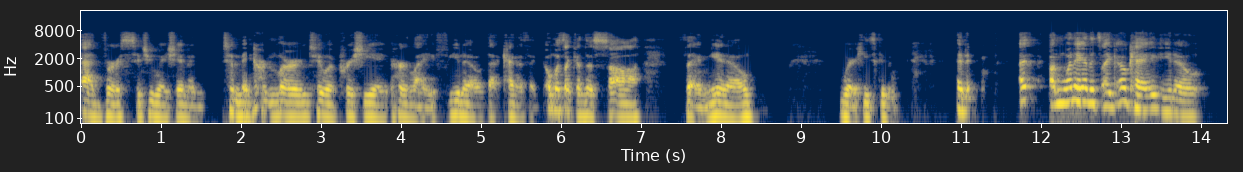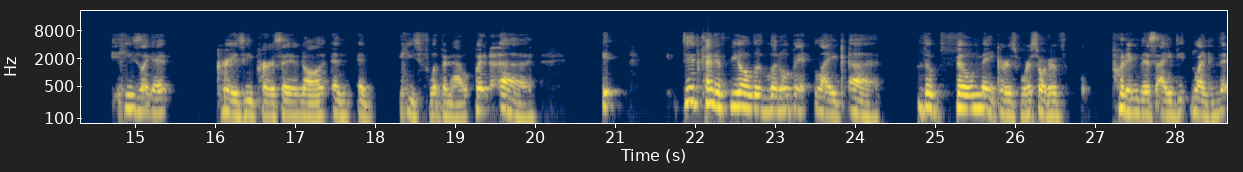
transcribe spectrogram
adverse situation and to make her learn to appreciate her life, you know, that kind of thing. Almost like a the saw thing, you know, where he's gonna and I, on one hand it's like, okay, you know, he's like a crazy person and all and and he's flipping out. But uh it did kind of feel a little bit like uh the filmmakers were sort of putting this idea like the,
